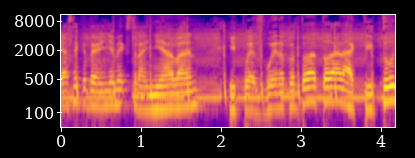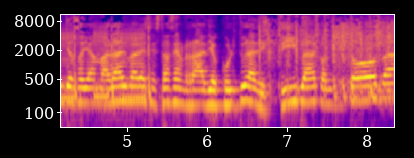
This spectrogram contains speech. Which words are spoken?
Ya sé que también ya me extrañaban. Y pues bueno, con toda, toda la actitud. Yo soy Amar Álvarez. Estás en Radio Cultura Adictiva. Con toda,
